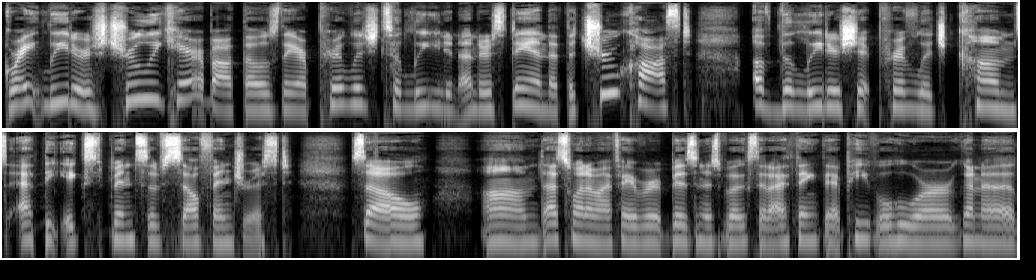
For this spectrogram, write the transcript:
Great leaders truly care about those they are privileged to lead and understand that the true cost of the leadership privilege comes at the expense of self interest. So, um, that's one of my favorite business books that I think that people who are gonna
